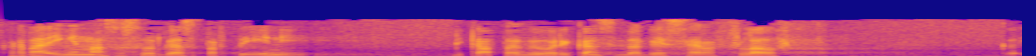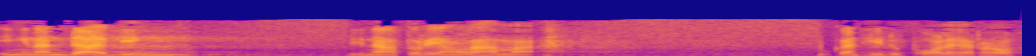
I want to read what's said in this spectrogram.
Karena ingin masuk surga seperti ini dikategorikan sebagai self love, keinginan daging di natur yang lama, bukan hidup oleh roh.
